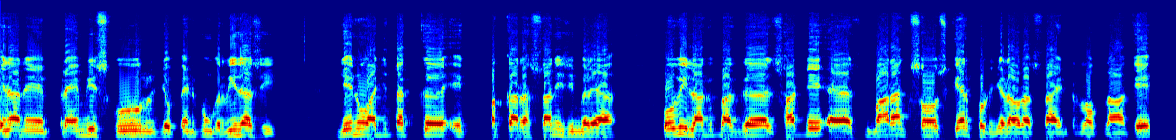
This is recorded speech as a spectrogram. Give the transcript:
ਇਹਨਾਂ ਨੇ ਪ੍ਰਾਇਮਰੀ ਸਕੂਲ ਜੋ ਪਿੰਡ ਭੁੰਗਰਨੀ ਦਾ ਸੀ ਜਿਹਨੂੰ ਅੱਜ ਤੱਕ ਇੱਕ ਪੱਕਾ ਰਸਤਾ ਨਹੀਂ ਸੀ ਮਿਲਿਆ। ਉਹ ਵੀ ਲਗਭਗ ਸਾਢੇ ਅਹ, 1200 ਸਕੁਅਰ ਫੁੱਟ ਜਿਹੜਾ ਉਹ ਰਸਤਾ ਇੰਟਰਲੌਕ ਲਾ ਕੇ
